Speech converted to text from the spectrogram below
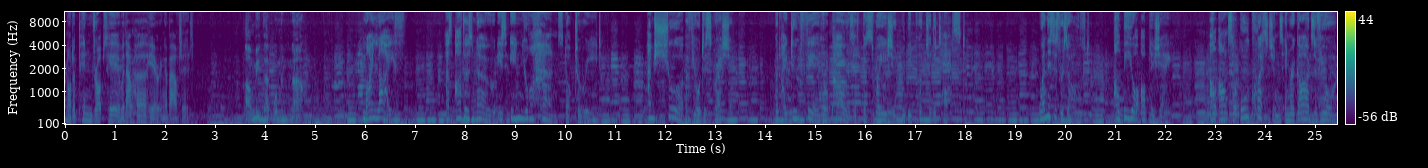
Not a pin drops here without her hearing about it. I'll meet that woman now. My life, as others know, is in your hands, Dr. Reed. I'm sure of your discretion, but I do fear your powers of persuasion will be put to the test. When this is resolved, I'll be your obligé. I'll answer all questions in regards of your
